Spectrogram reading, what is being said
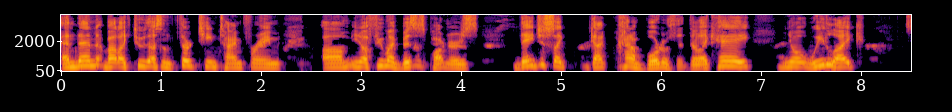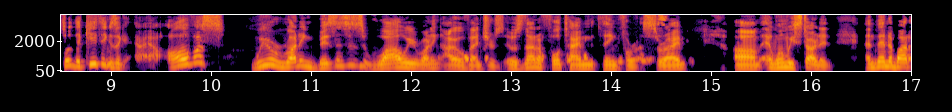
and then about like 2013 timeframe, um, you know, a few of my business partners, they just like got kind of bored with it. They're like, hey, you know, we like. So the key thing is like all of us, we were running businesses while we were running IO Ventures. It was not a full time thing for us, right? um, and when we started. And then about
